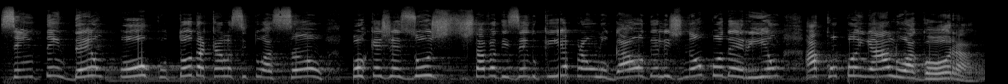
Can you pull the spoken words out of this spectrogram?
sem entender um pouco toda aquela situação, porque Jesus estava dizendo que ia para um lugar onde eles não poderiam acompanhá-lo agora.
